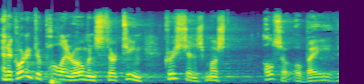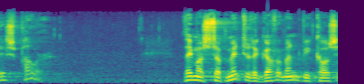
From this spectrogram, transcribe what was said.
And according to Paul in Romans 13, Christians must also obey this power. They must submit to the government because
